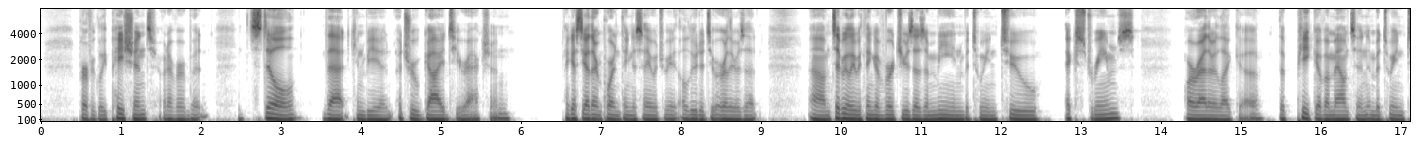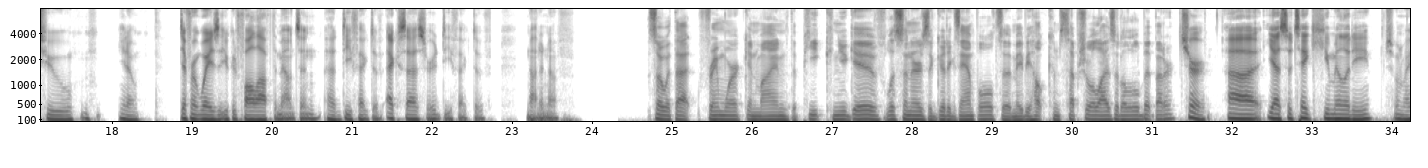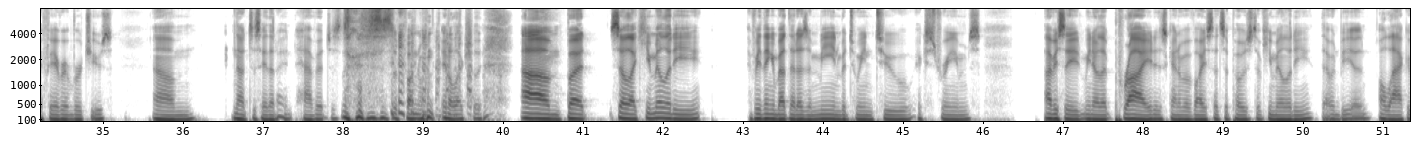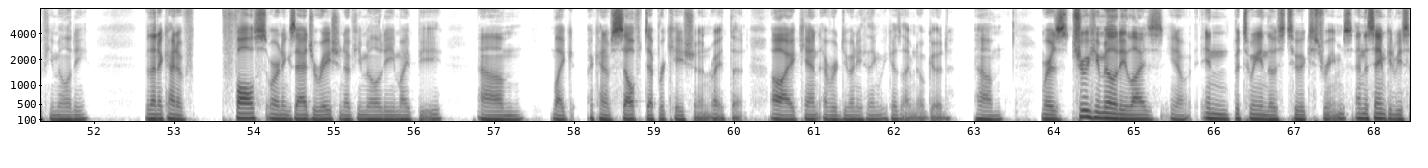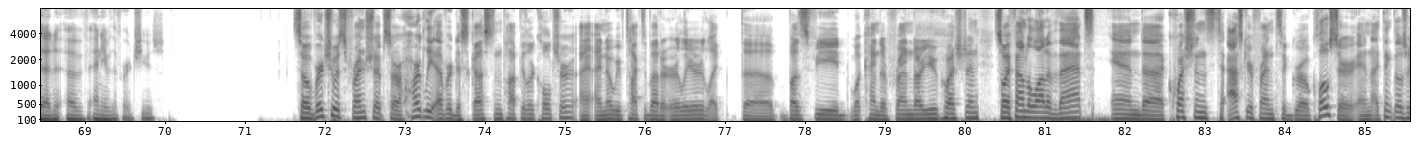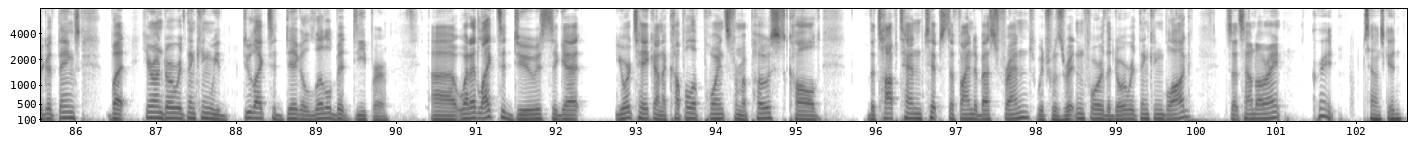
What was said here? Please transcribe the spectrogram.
perfectly patient or whatever, but still that can be a, a true guide to your action. I guess the other important thing to say, which we alluded to earlier, is that um, typically we think of virtues as a mean between two extremes, or rather like uh, the peak of a mountain in between two, you know, different ways that you could fall off the mountain a defect of excess or a defect of not enough. So, with that framework in mind, the peak, can you give listeners a good example to maybe help conceptualize it a little bit better? Sure. Uh, yeah. So, take humility, which is one of my favorite virtues. Um, not to say that I have it, just this is a fun one intellectually. Um, but so, like, humility, if we think about that as a mean between two extremes, obviously, we know that pride is kind of a vice that's opposed to humility. That would be a, a lack of humility. But then a kind of false or an exaggeration of humility might be um, like a kind of self-deprecation, right? That oh, I can't ever do anything because I'm no good. Um, whereas true humility lies, you know, in between those two extremes, and the same could be said of any of the virtues. So, virtuous friendships are hardly ever discussed in popular culture. I, I know we've talked about it earlier, like the BuzzFeed "What kind of friend are you?" question. So I found a lot of that and uh, questions to ask your friend to grow closer, and I think those are good things. But here on Doorward Thinking, we do like to dig a little bit deeper. Uh, what I'd like to do is to get your take on a couple of points from a post called "The Top 10 Tips to Find a Best Friend," which was written for the Doorward Thinking blog. Does that sound all right? Great. Sounds good.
